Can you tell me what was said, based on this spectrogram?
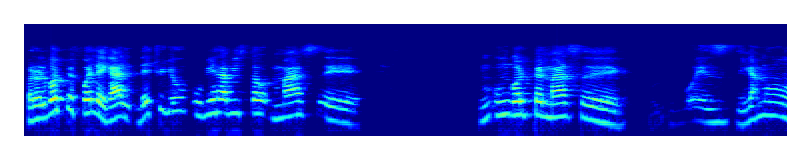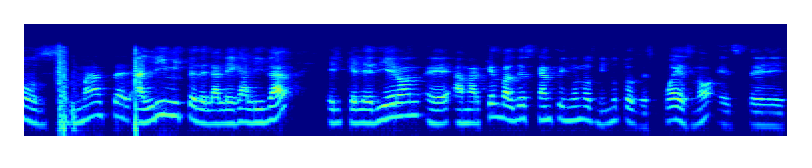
Pero el golpe fue legal. De hecho, yo hubiera visto más, eh, un golpe más, eh, pues, digamos, más al límite de la legalidad el que le dieron eh, a Marqués Valdés Cantling unos minutos después, ¿no? Este,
